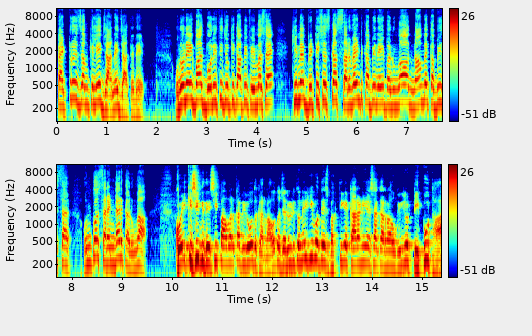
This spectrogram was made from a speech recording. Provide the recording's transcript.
पेट्रोलिज्म के लिए जाने जाते थे। उन्होंने एक बात बोली थी जो कि काफ़ी फ़ेमस है कि मैं ब्रिटिशर्स का सर्वेंट कभी नहीं बनूँगा और ना मैं कभी सर, उनको सरेंडर करूँगा। कोई किसी विदेशी पावर का विरोध कर रहा हो तो ज़रूरी तो नहीं कि वो देशभक्ति के कारण ही ऐसा कर रहा हो क्योंकि जो टीपू था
